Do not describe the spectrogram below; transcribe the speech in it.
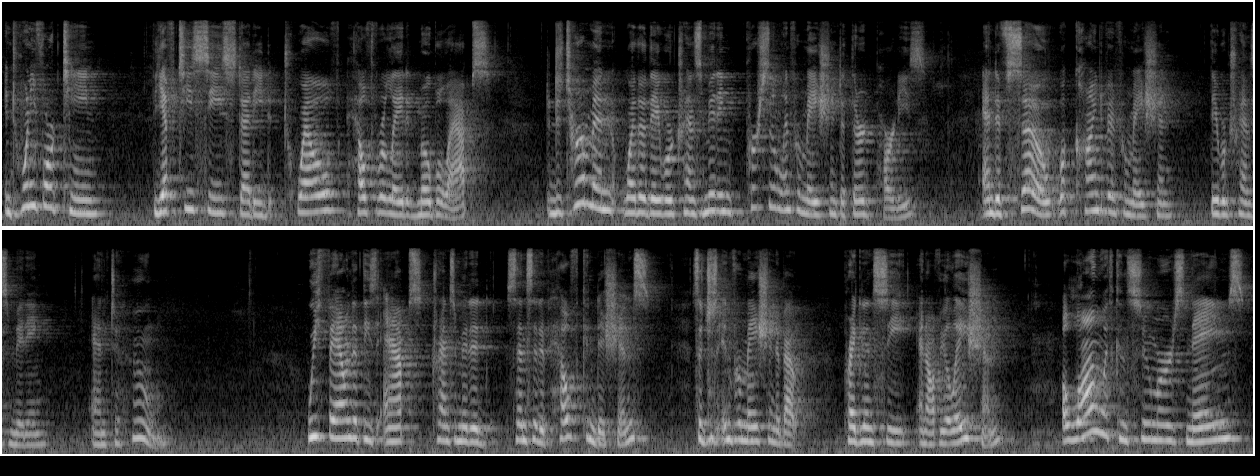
In 2014, the FTC studied 12 health-related mobile apps to determine whether they were transmitting personal information to third parties and if so, what kind of information they were transmitting and to whom. We found that these apps transmitted sensitive health conditions, such as information about pregnancy and ovulation, along with consumers' names,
